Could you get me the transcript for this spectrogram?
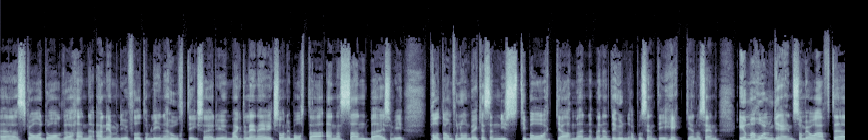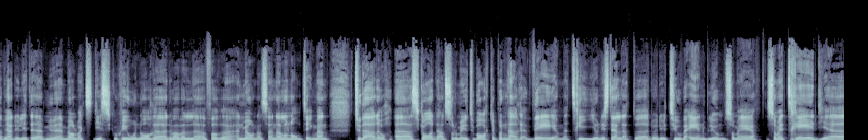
eh, skador. Han, han nämnde ju förutom Lina Hurtig så är det ju Magdalena Eriksson är borta, Anna Sandberg som vi pratade om för någon vecka sedan nyss tillbaka men, men inte 100 procent i Häcken och sen Emma Holmgren som vi har haft. Vi hade ju lite målvaktsdiskussioner. Det var väl för en månad sedan eller någonting, men tyvärr då skadad så de är ju tillbaka på den här VM-trion istället. Då är det ju Tove Enblom som är, som är tredje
